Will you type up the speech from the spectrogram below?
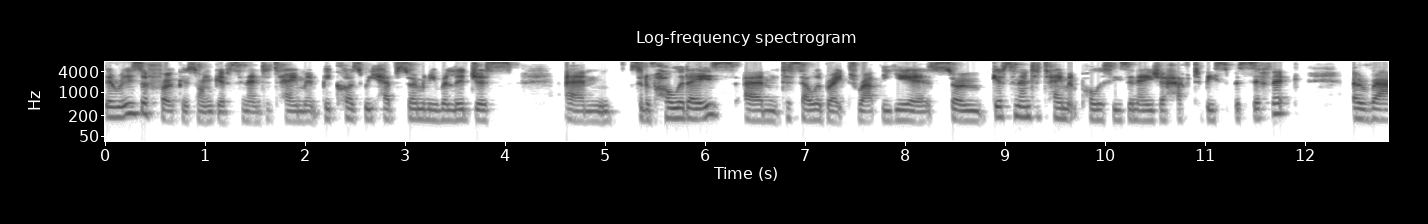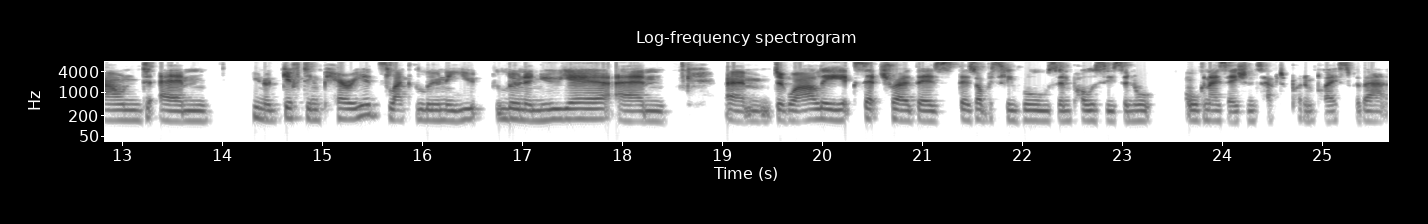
there is a focus on gifts and entertainment because we have so many religious um, sort of holidays um, to celebrate throughout the year. So, gifts and entertainment policies in Asia have to be specific around um, you know gifting periods like the lunar lunar new year and um, Diwali, etc. There's there's obviously rules and policies and organisations have to put in place for that.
